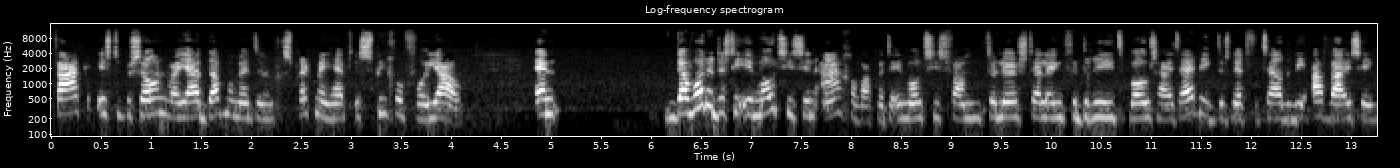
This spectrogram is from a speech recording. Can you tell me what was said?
vaak is de persoon waar jij op dat moment een gesprek mee hebt een spiegel voor jou. En daar worden dus die emoties in aangewakkerd. De emoties van teleurstelling, verdriet, boosheid, hè, die ik dus net vertelde, die afwijzing.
